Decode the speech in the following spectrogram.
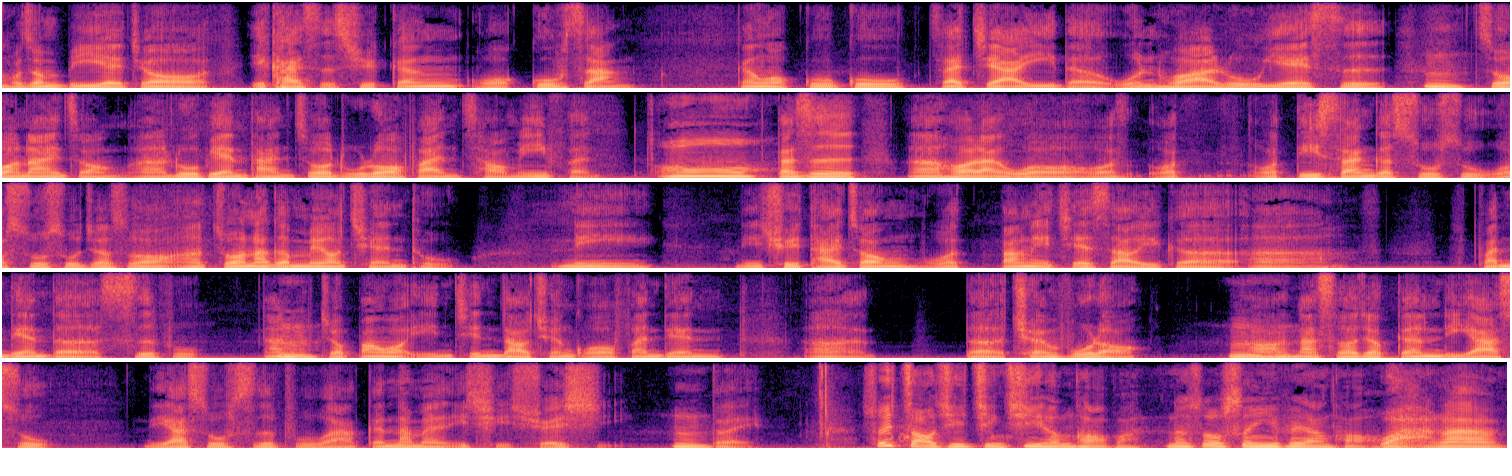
国中毕业就一开始去跟我姑丈，跟我姑姑在嘉义的文化路夜市，嗯，做那一种呃路边摊，做卤肉饭、炒米粉。哦。但是呃后来我我我我第三个叔叔，我叔叔就说呃做那个没有前途，你你去台中，我帮你介绍一个呃。饭店的师傅，那就帮我引进到全国饭店呃的全福楼啊，那时候就跟李亚树、李亚树师傅啊，跟他们一起学习。嗯，对，所以早期景气很好吧？那时候生意非常好。哇，那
